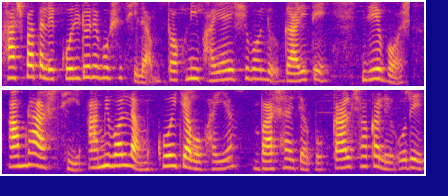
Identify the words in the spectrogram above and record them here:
হাসপাতালে করিডোরে বসেছিলাম। তখনই ভাইয়া এসে বলল, গাড়িতে যে বস। আমরা আসছি। আমি বললাম, কই যাব ভাইয়া? বাসায় যাব। কাল সকালে ওদের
